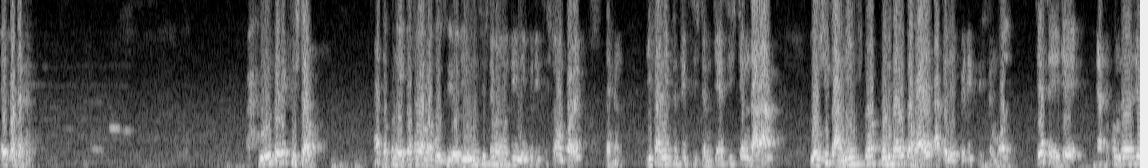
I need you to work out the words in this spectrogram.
এরপর দেখেন। লিম্ফেটিক সিস্টেম এতক্ষণ এই কথাই আমরা বলছি ওই ইমিউন সিস্টেমের মধ্যে লিম্ফেটিক সিস্টেম পড়ে। দেখেন ডিফাইন লিম্ফেটিক সিস্টেম যে সিস্টেম দ্বারা লসিকা লিম্ফ নোড পরিবাহিত হয়, তাকে লিম্ফেটিক সিস্টেম বলে। ঠিক আছে? এই যে এতক্ষণ ধরে যে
